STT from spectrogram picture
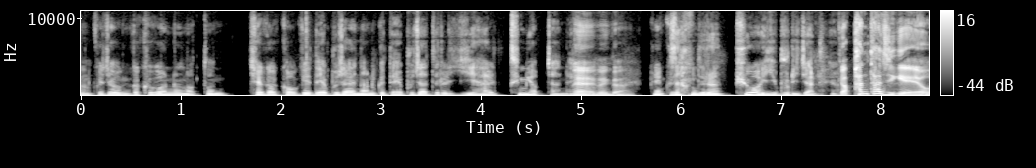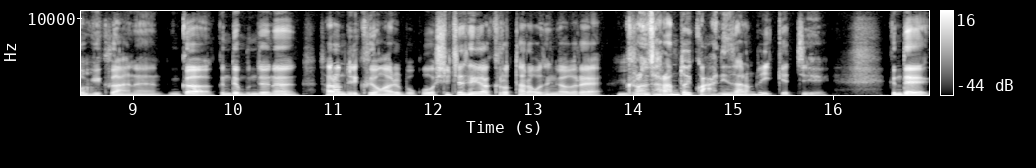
음. 그죠? 그러니까 그거는 어떤 제가 거기에 내부자에 나오는 그 내부자들을 이해할 틈이 없잖아요. 네, 그러니까 그냥 그 사람들은 퓨어 이불이잖아요. 그러니까 판타지계예요 어. 거기 그 안은. 그러니까 근데 문제는 사람들이 그 영화를 보고 실제 세계가 그렇다라고 생각을 해. 음. 그런 사람도 있고 아닌 사람도 있겠지. 근데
